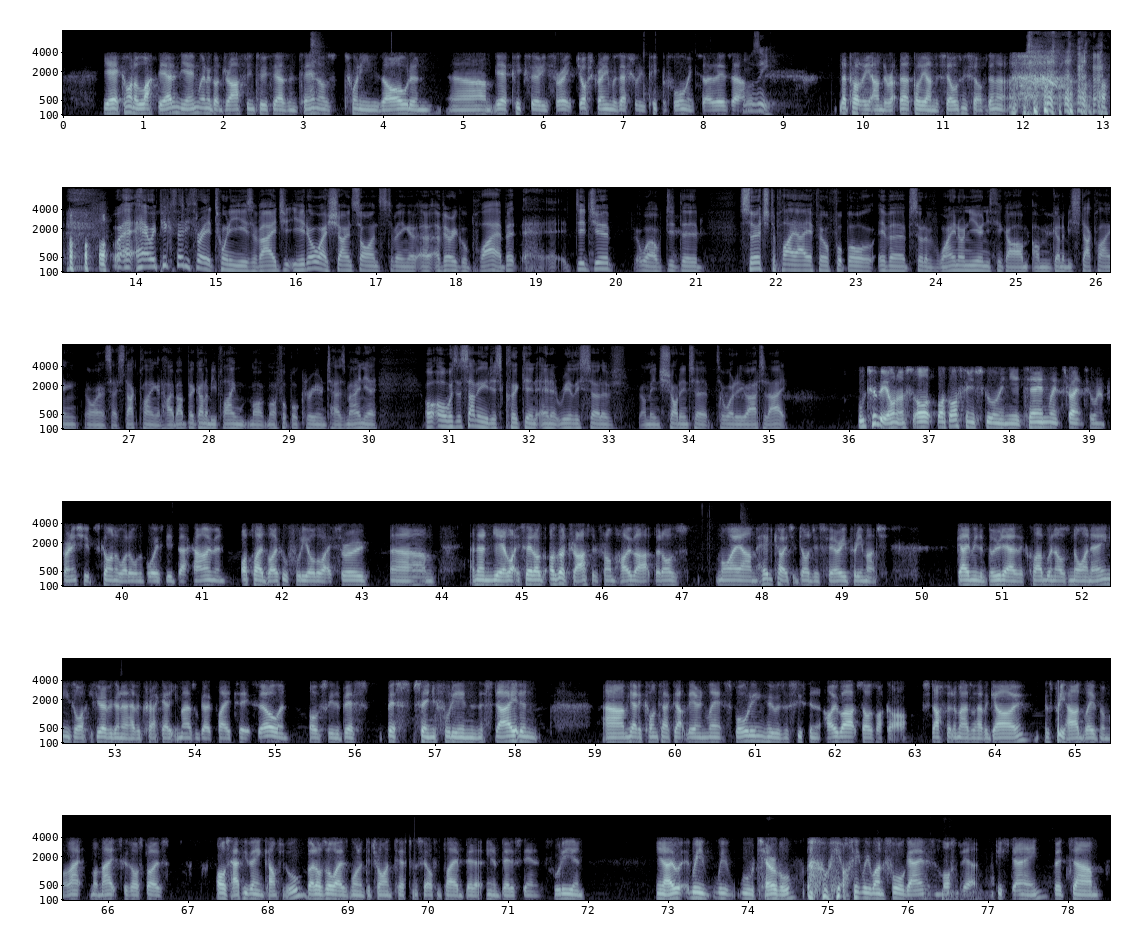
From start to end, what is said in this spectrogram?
yeah, kind of lucked out in the end when I got drafted in 2010. I was 20 years old, and um, yeah, pick 33. Josh Green was actually picked before me, so there's um, was he? that probably under that probably undersells myself, doesn't it? well, how we picked 33 at 20 years of age, you'd always shown signs to being a, a very good player. But uh, did you? Well, did the search to play AFL football ever sort of wane on you, and you think, oh, I'm, I'm going to be stuck playing, or I say stuck playing at Hobart, but going to be playing my, my football career in Tasmania, or, or was it something you just clicked in and it really sort of, I mean, shot into to what you are today? Well, to be honest, I, like I finished school in year ten, went straight into an apprenticeship. It's kind of what all the boys did back home, and I played local footy all the way through. Um, and then, yeah, like you said, I, I got drafted from Hobart, but I was my um, head coach at Dodgers Ferry pretty much gave me the boot out of the club when I was 19. He's like, if you're ever going to have a crack at it, you may as well go play TSL. And obviously the best best senior footy in the state. And um, he had a contact up there in Lance Spalding, who was assistant at Hobart. So I was like, oh, stuff it. I may as well have a go. It was pretty hard leaving my, mate, my mates because I suppose I was happy being comfortable, but I was always wanted to try and test myself and play a better in a better standard of footy. And you know, we we, we were terrible. I think we won four games and lost about fifteen. But um,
